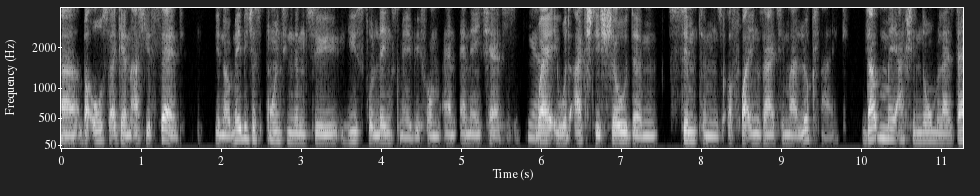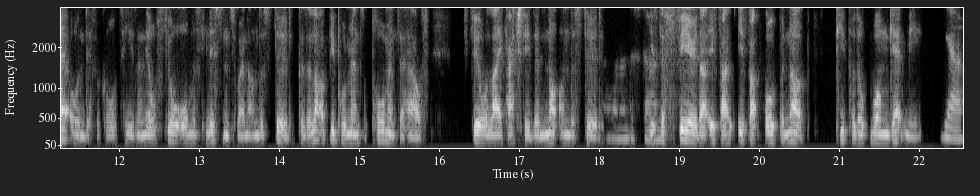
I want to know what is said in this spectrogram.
Uh, but also, again, as you said, you know, maybe just pointing them to useful links, maybe from an NHS, yeah. where it would actually show them symptoms of what anxiety might look like. That may actually normalize their own difficulties, and they'll feel almost listened to and understood. Because a lot of people with mental, poor mental health feel like actually they're not understood. It's the fear that if I if I open up, people don't won't get me. Yeah.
